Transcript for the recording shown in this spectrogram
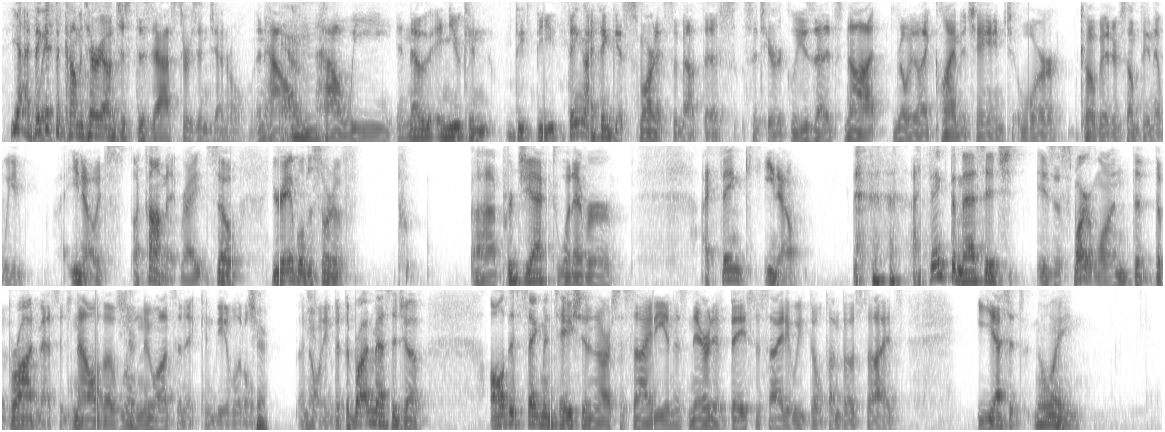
Yeah, I think with- it's a commentary on just disasters in general and how how we and know and you can the, the thing I think is smartest about this satirically is that it's not really like climate change or COVID or something that we you know it's a comet right so you're able to sort of uh, project whatever I think you know I think the message is a smart one the the broad message now the little nuance in it can be a little Sure. annoying but the broad message of all this segmentation in our society and this narrative based society we built on both sides. Yes, it's annoying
